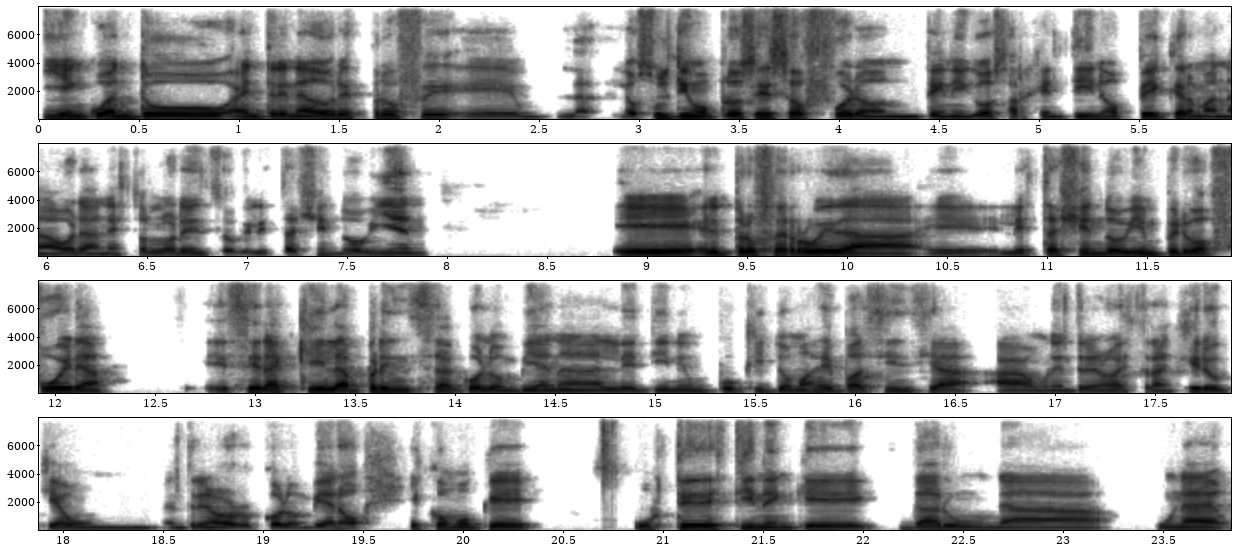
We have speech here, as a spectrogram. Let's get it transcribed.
Y en cuanto a entrenadores, profe, eh, los últimos procesos fueron técnicos argentinos, Peckerman, ahora Néstor Lorenzo, que le está yendo bien. Eh, el profe Rueda eh, le está yendo bien, pero afuera. ¿Será que la prensa colombiana le tiene un poquito más de paciencia a un entrenador extranjero que a un entrenador colombiano? Es como que ustedes tienen que dar una, una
